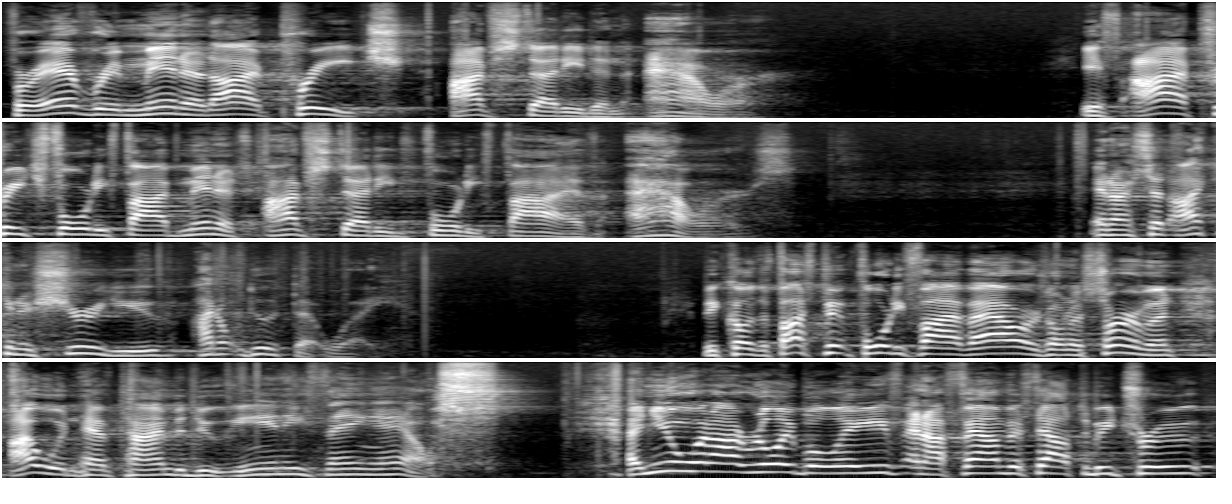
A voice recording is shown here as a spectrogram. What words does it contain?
for every minute I preach, I've studied an hour. If I preach 45 minutes, I've studied 45 hours. And I said, I can assure you, I don't do it that way. Because if I spent 45 hours on a sermon, I wouldn't have time to do anything else. And you know what I really believe, and I found this out to be true?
